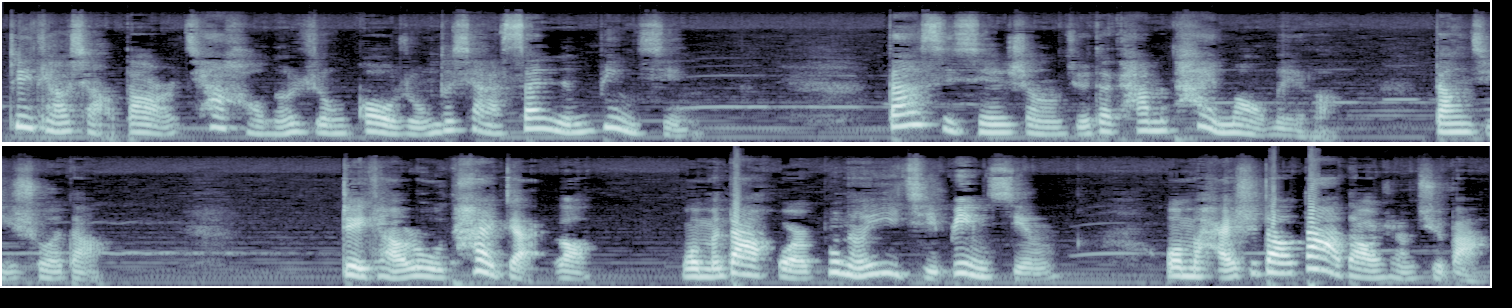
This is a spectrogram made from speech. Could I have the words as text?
这条小道恰好能容够容得下三人并行。达西先生觉得他们太冒昧了，当即说道：“这条路太窄了，我们大伙儿不能一起并行，我们还是到大道上去吧。”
